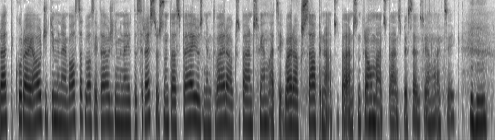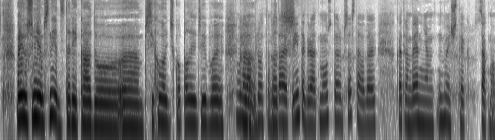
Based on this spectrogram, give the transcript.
reti kurai auģu ģimenei, valsts atbalstītāja auģu ģimenei ir tas resurs un tā spēja uzņemt vairākus bērnus vienlaicīgi, vairākus sāpinātus bērnus un traumētus bērnus pie sevis vienlaicīgi. Mm -hmm. Vai jūs viņiem sniedzat arī kādu uh, psiholoģisko palīdzību? Vai kā, Jā, protams, kā tas... tā ir integrēta mūsu darba sastāvdaļa. Katram bērniņam, nu, viņš tiek sākumā,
